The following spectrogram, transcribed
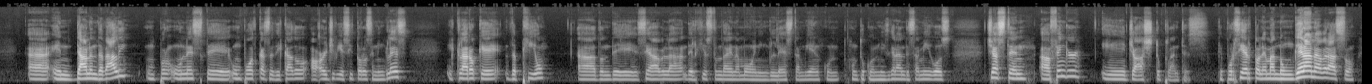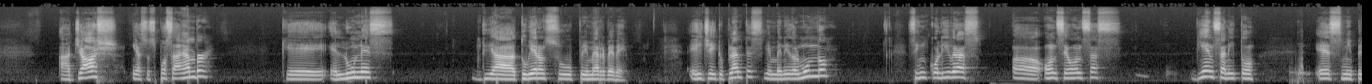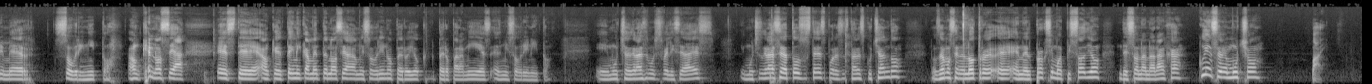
ah, en Down in the Valley, un, este, podcast dedicado a RGBS y en inglés. Y claro que The Peel, donde se habla del Houston Dynamo en inglés también, junto con mis grandes amigos Justin uh, Finger y Josh Duplantis. Que por cierto le mando un gran abrazo a Josh y a su esposa Amber, que el lunes ya tuvieron su primer bebé. AJ Duplantes, bienvenido al mundo. 5 libras, 11 uh, onzas, bien sanito. Es mi primer sobrinito, aunque no sea, este, aunque técnicamente no sea mi sobrino, pero yo, pero para mí es, es mi sobrinito. Muchas gracias, muchas felicidades y muchas gracias a todos ustedes por estar escuchando. Nos vemos en el otro, eh, en el próximo episodio de Zona Naranja. Cuídense mucho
